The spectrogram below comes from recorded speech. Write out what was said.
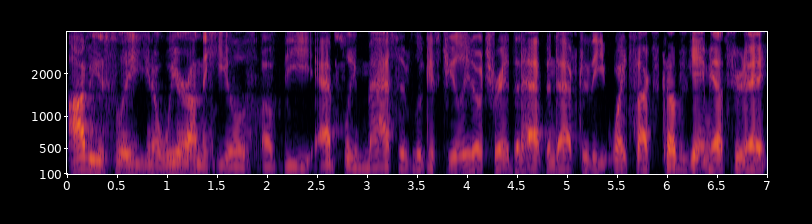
obviously, you know, we are on the heels of the absolutely massive Lucas Giolito trade that happened after the White Sox Cubs game yesterday.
